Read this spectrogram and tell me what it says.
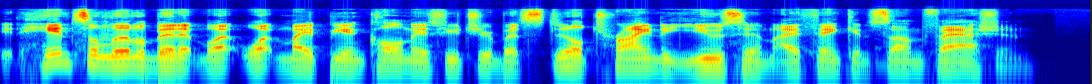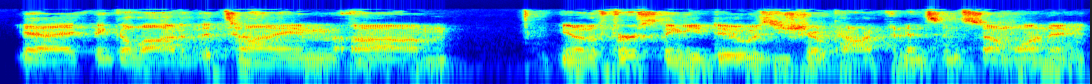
it hints a little bit at what what might be in Colome's future, but still trying to use him, I think, in some fashion. Yeah, I think a lot of the time, um, you know, the first thing you do is you show confidence in someone, and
